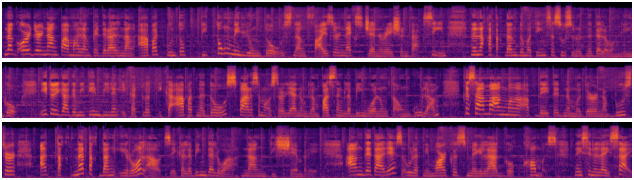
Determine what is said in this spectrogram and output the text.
Nag-order na ang pamahalang federal ng 4.7 milyong dose ng Pfizer Next Generation vaccine na nakatakdang dumating sa susunod na dalawang linggo. Ito ay gagamitin bilang ikatlot ikaapat na dose para sa mga Australianong lampas ng labing walong taong gulang kasama ang mga updated na Moderna booster at tak natakdang i-roll out sa ikalabing dalawa ng Disyembre. Ang detalye sa ulat ni Marcos Melago Comus na isinalaysay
